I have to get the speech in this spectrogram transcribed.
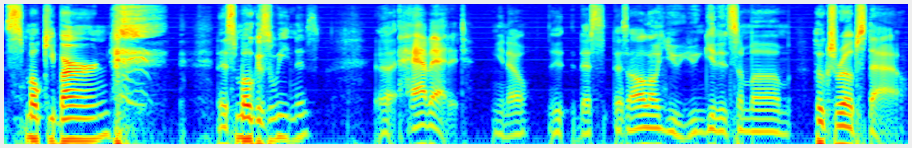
smoky burn, that smoky sweetness, uh, have at it. You know, It- that's that's all on you. You can get it some um, hooks rub style.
